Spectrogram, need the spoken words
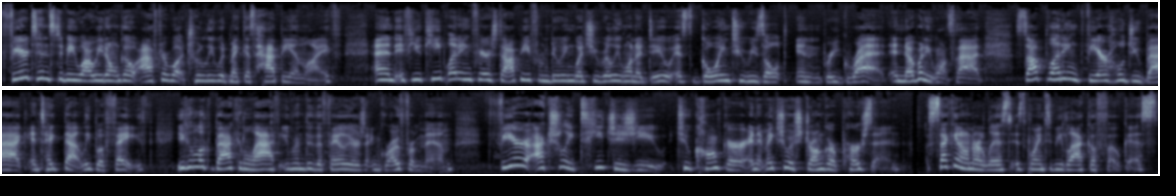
Fear tends to be why we don't go after what truly would make us happy in life. And if you keep letting fear stop you from doing what you really want to do, it's going to result in regret. And nobody wants that. Stop letting fear hold you back and take that leap of faith. You can look back and laugh even through the failures and grow from them. Fear actually teaches you to conquer and it makes you a stronger person. Second on our list is going to be lack of focus.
